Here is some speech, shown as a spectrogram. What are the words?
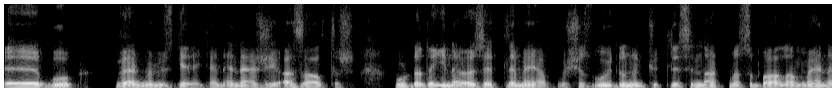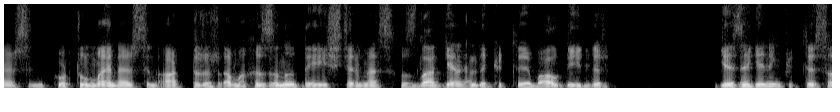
Ee, bu vermemiz gereken enerjiyi azaltır. Burada da yine özetleme yapmışız. Uydunun kütlesinin artması bağlanma enerjisini, kurtulma enerjisini arttırır ama hızını değiştirmez. Hızlar genelde kütleye bağlı değildir. Gezegenin kütlesi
